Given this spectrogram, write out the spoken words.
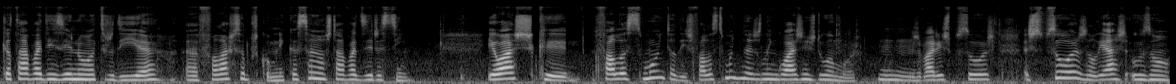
que ele estava a dizer no outro dia, a falar sobre comunicação, ele estava a dizer assim. Eu acho que fala-se muito, ele diz, fala-se muito nas linguagens do amor. Uhum. As várias pessoas, as pessoas, aliás, usam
